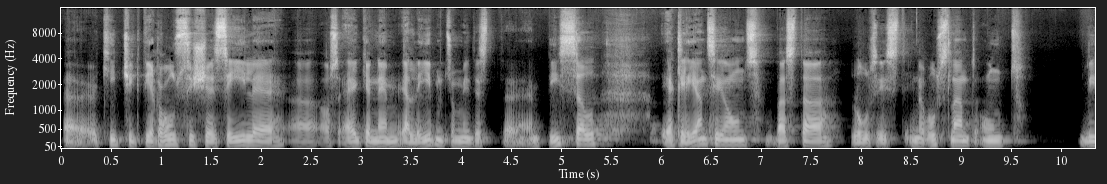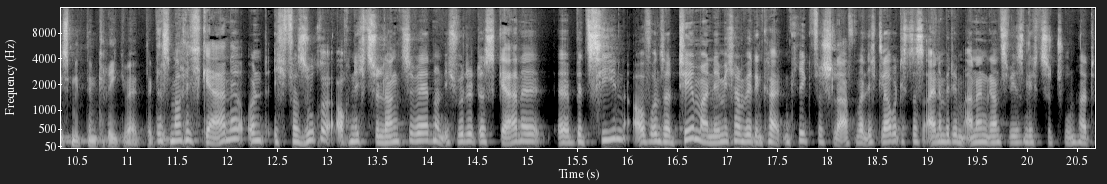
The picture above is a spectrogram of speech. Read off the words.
äh, kitschig, die russische Seele äh, aus eigenem Erleben, zumindest äh, ein bisschen. Erklären Sie uns, was da los ist in Russland und wie es mit dem Krieg weitergeht. Das mache ich gerne und ich versuche auch nicht zu lang zu werden und ich würde das gerne äh, beziehen auf unser Thema, nämlich haben wir den Kalten Krieg verschlafen, weil ich glaube, dass das eine mit dem anderen ganz wesentlich zu tun hat.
